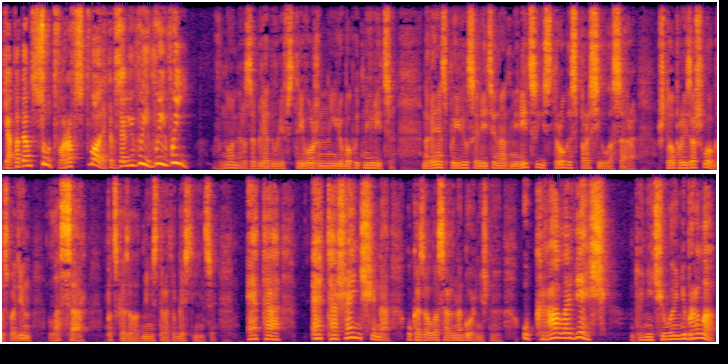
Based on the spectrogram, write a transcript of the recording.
Я подам в суд! Воровство! Это взяли вы, вы, вы!» В номер заглядывали встревоженные и любопытные лица. Наконец появился лейтенант милиции и строго спросил Лосара. «Что произошло, господин Лосар?» Подсказал администратор гостиницы. «Это... эта женщина, — указал Лосар на горничную, — украла вещь!» «Да ничего я не брала.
